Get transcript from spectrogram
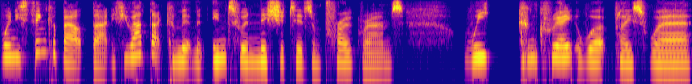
when you think about that, if you add that commitment into initiatives and programs, we can create a workplace where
